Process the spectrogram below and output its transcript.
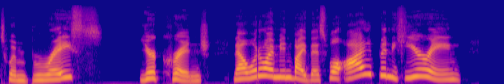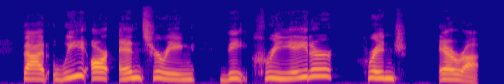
to embrace your cringe. Now, what do I mean by this? Well, I've been hearing that we are entering the creator cringe era.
